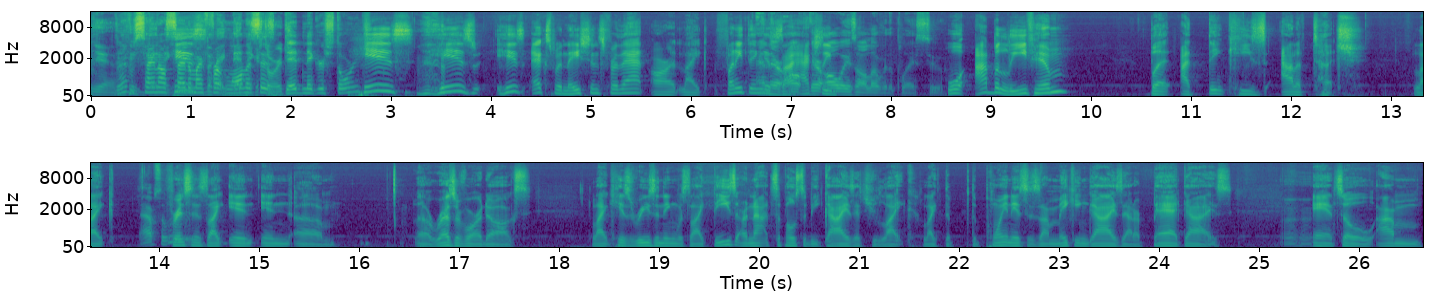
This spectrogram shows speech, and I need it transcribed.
yeah. Do I have a sign outside of my front lawn that says storage. "Dead Nigger Storage"? His his his explanations for that are like funny thing And is they're, I actually they're always all over the place too. Well, I believe him, but I think he's out of touch. Like, Absolutely. for instance, like in in um, uh, Reservoir Dogs, like his reasoning was like these are not supposed to be guys that you like. Like the the point is, is I'm making guys that are bad guys, Mm-hmm. and so I'm.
